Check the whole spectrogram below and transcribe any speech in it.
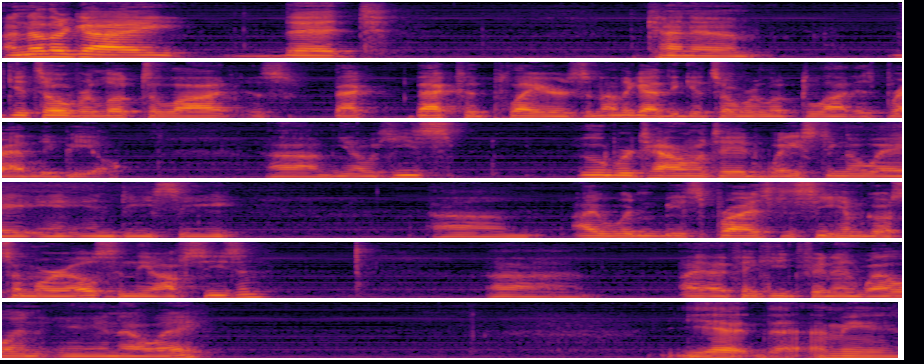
another guy that kind of gets overlooked a lot is back back to the players. Another guy that gets overlooked a lot is Bradley Beal. Um, you know, he's uber talented, wasting away in, in DC. Um, I wouldn't be surprised to see him go somewhere else in the off season. Uh, I, I think he'd fit in well in in LA. Yeah, that, I mean,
